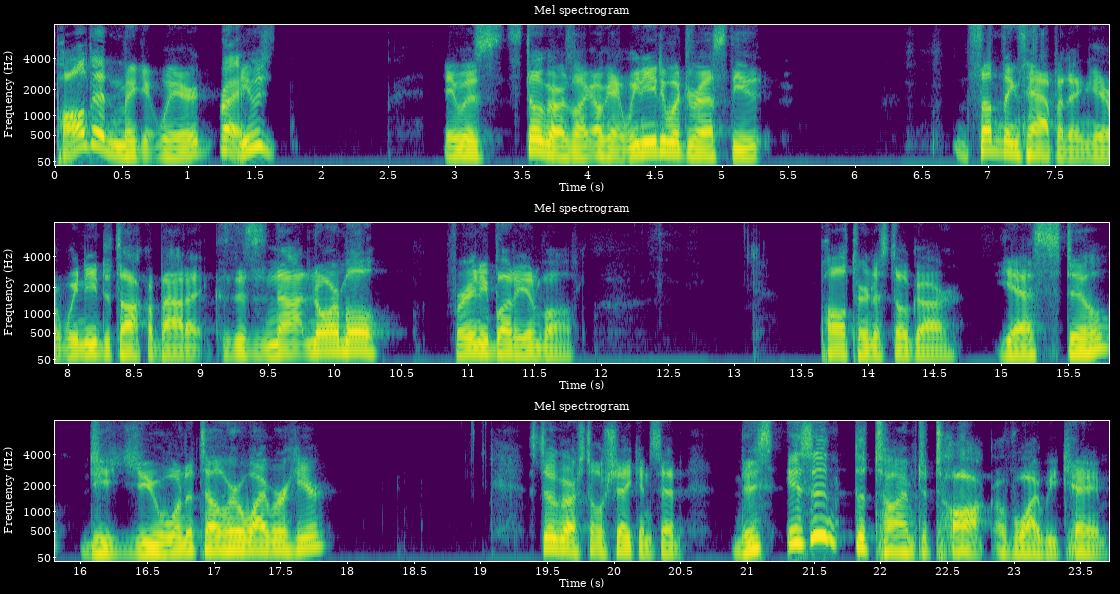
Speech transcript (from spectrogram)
Paul didn't make it weird. Right. He was. It was Stilgar's like, okay, we need to address the. Something's happening here. We need to talk about it because this is not normal for anybody involved. Paul turned to Stilgar. Yes, still? Do you want to tell her why we're here? Stilgar, still shaking, said, This isn't the time to talk of why we came.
